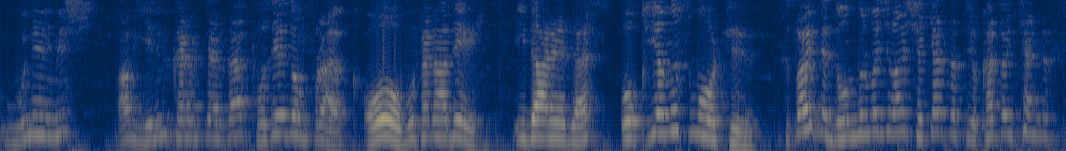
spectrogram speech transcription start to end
Bu neymiş? Abi yeni bir karakter daha. Poseidon Frog. Oo bu fena değil. İdare eder. Okyanus Mortis. Spike ne? Dondurmacı lan şeker satıyor. Karton kendisi.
